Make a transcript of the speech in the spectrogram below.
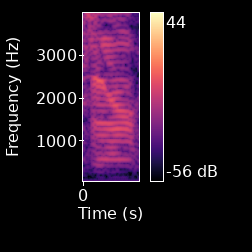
sir.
